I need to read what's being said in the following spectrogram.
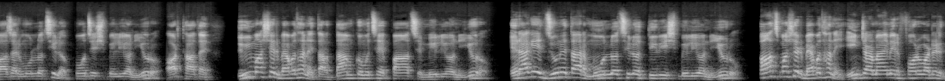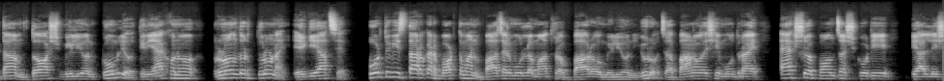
বাজার মূল্য ছিল পঁচিশ মিলিয়ন ইউরো, অর্থাৎ দুই মাসের ব্যবধানে তার দাম কমেছে পাঁচ মিলিয়ন ইউরো। এর আগে জুনে তার মূল্য ছিল তিরিশ মিলিয়ন ইউরো। পাঁচ মাসের ব্যবধানে ইন্টার মায়ামের ফরওয়ার্ডের দাম দশ মিলিয়ন কমলেও তিনি এখনও রোনালদোর তুলনায় এগিয়ে আছেন। পর্তুগিজ তারকার বর্তমান বাজার মূল্য মাত্র বারো মিলিয়ন ইউরো, যা বাংলাদেশি মুদ্রায় একশো পঞ্চাশ কোটি বিয়াল্লিশ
